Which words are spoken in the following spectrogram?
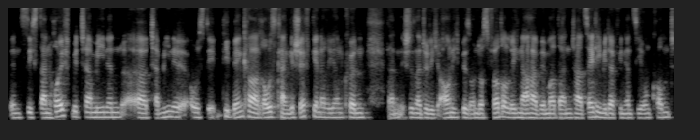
wenn es sich dann häuft mit Terminen, äh, Termine, aus denen die Banker raus kein Geschäft generieren können, dann ist es natürlich auch nicht besonders förderlich nachher, wenn man dann tatsächlich mit der Finanzierung kommt.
